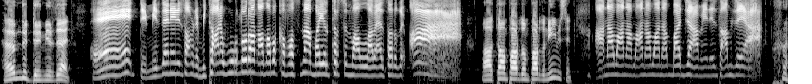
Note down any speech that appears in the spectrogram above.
hem de demirden. He demirden Enes amca bir tane vurduran adamı kafasına bayıltırsın valla ben sana diyeyim. Aa, Aa tamam pardon pardon iyi misin? anam anam anam anam bacağım Enes amca ya.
